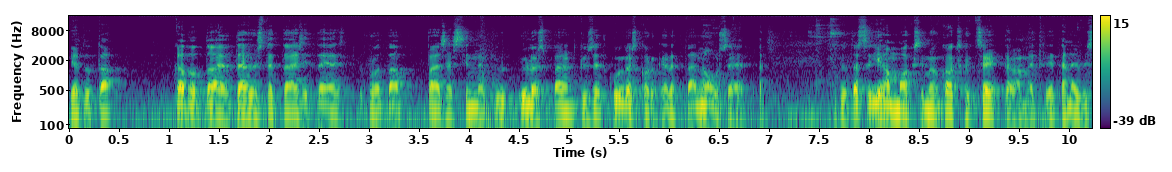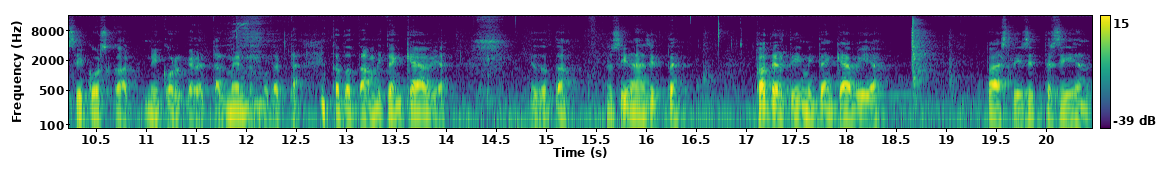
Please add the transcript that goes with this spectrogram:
ja tota, katsotaan ja tähystetään sitä ja sit ruvetaan pääsee sinne ylöspäin. Kysyä, että kuinka korkealle tämä nousee. Että, ja kyllä tässä ihan maksimi on 27 metriä, että hän ei vissiin koskaan niin korkealle täällä mennyt, mutta että katsotaan miten käy. Ja, ja tota, no siinähän sitten kateltiin miten kävi ja päästiin sitten siihen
